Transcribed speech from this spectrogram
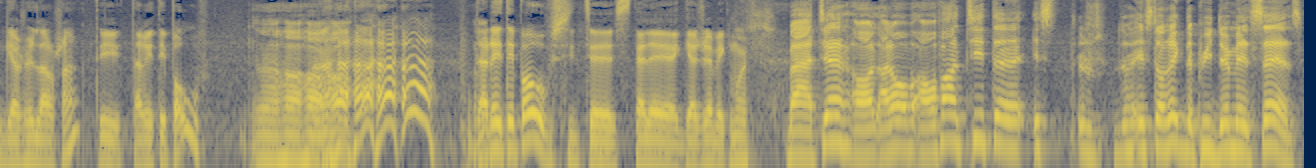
gager de l'argent. T'es- T'aurais été pauvre. Ah, ah, ah, ah. T'aurais été pauvre si t'allais gager avec moi. Ben tiens, on- alors on va, faire un petit euh, his- historique depuis 2016.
